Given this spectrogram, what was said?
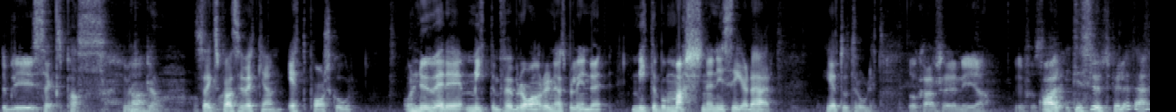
Det blir sex pass i Ja. veckan. Sex pass i veckan, ett par skor. Och nu är det mitten på februari när jag spelar in det. Mitten på mars när ni ser det här. Helt otroligt. Då kanske det är nya. Vi får se. Ja, till slutspelet där.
